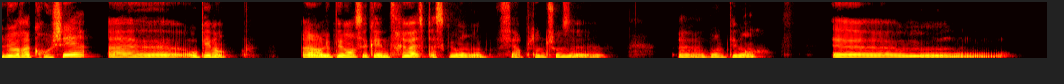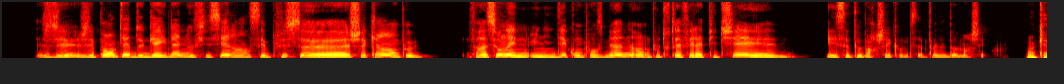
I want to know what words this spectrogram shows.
le raccrocher à, au paiement. Alors, le paiement, c'est quand même très vaste parce qu'on peut faire plein de choses dans le paiement. J'ai pas en tête de guideline officielle. Hein. C'est plus chacun, on peut. Enfin, si on a une, idée qu'on pense bien, on peut tout à fait la pitcher et, ça peut marcher comme ça peut ne pas marcher. Ok.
